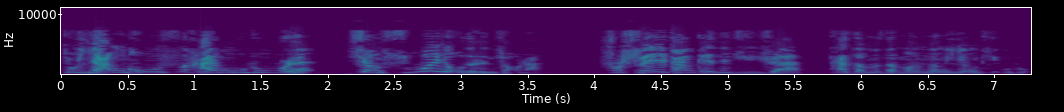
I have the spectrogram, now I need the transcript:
就眼空四海，目中无人，向所有的人挑战，说谁敢给他几拳，他怎么怎么能硬挺住。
